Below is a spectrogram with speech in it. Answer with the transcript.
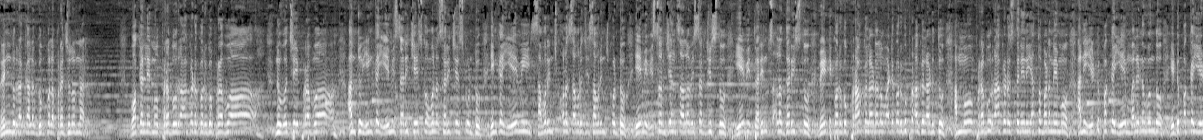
రెండు రకాల గుంపుల ప్రజలు ఉన్నారు ఒకళ్ళేమో ప్రభు రాకడ కొరకు ప్రభువా నువ్వు వచ్చే ప్రభా అంటూ ఇంకా ఏమి సరి చేసుకోవాలో సరి చేసుకుంటూ ఇంకా ఏమి సవరించుకోవాలో సవరించి సవరించుకుంటూ ఏమి విసర్జించాలో విసర్జిస్తూ ఏవి ధరించాలో ధరిస్తూ వేటి కొరకు ప్రాకులాడాలో వాటి కొరకు ప్రాకులాడుతూ అమ్మో ప్రభు రాకడొస్తే నేను ఎత్తబడనేమో అని ఎటుపక్క ఏ మలినం ఉందో ఎటుపక్క ఏ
